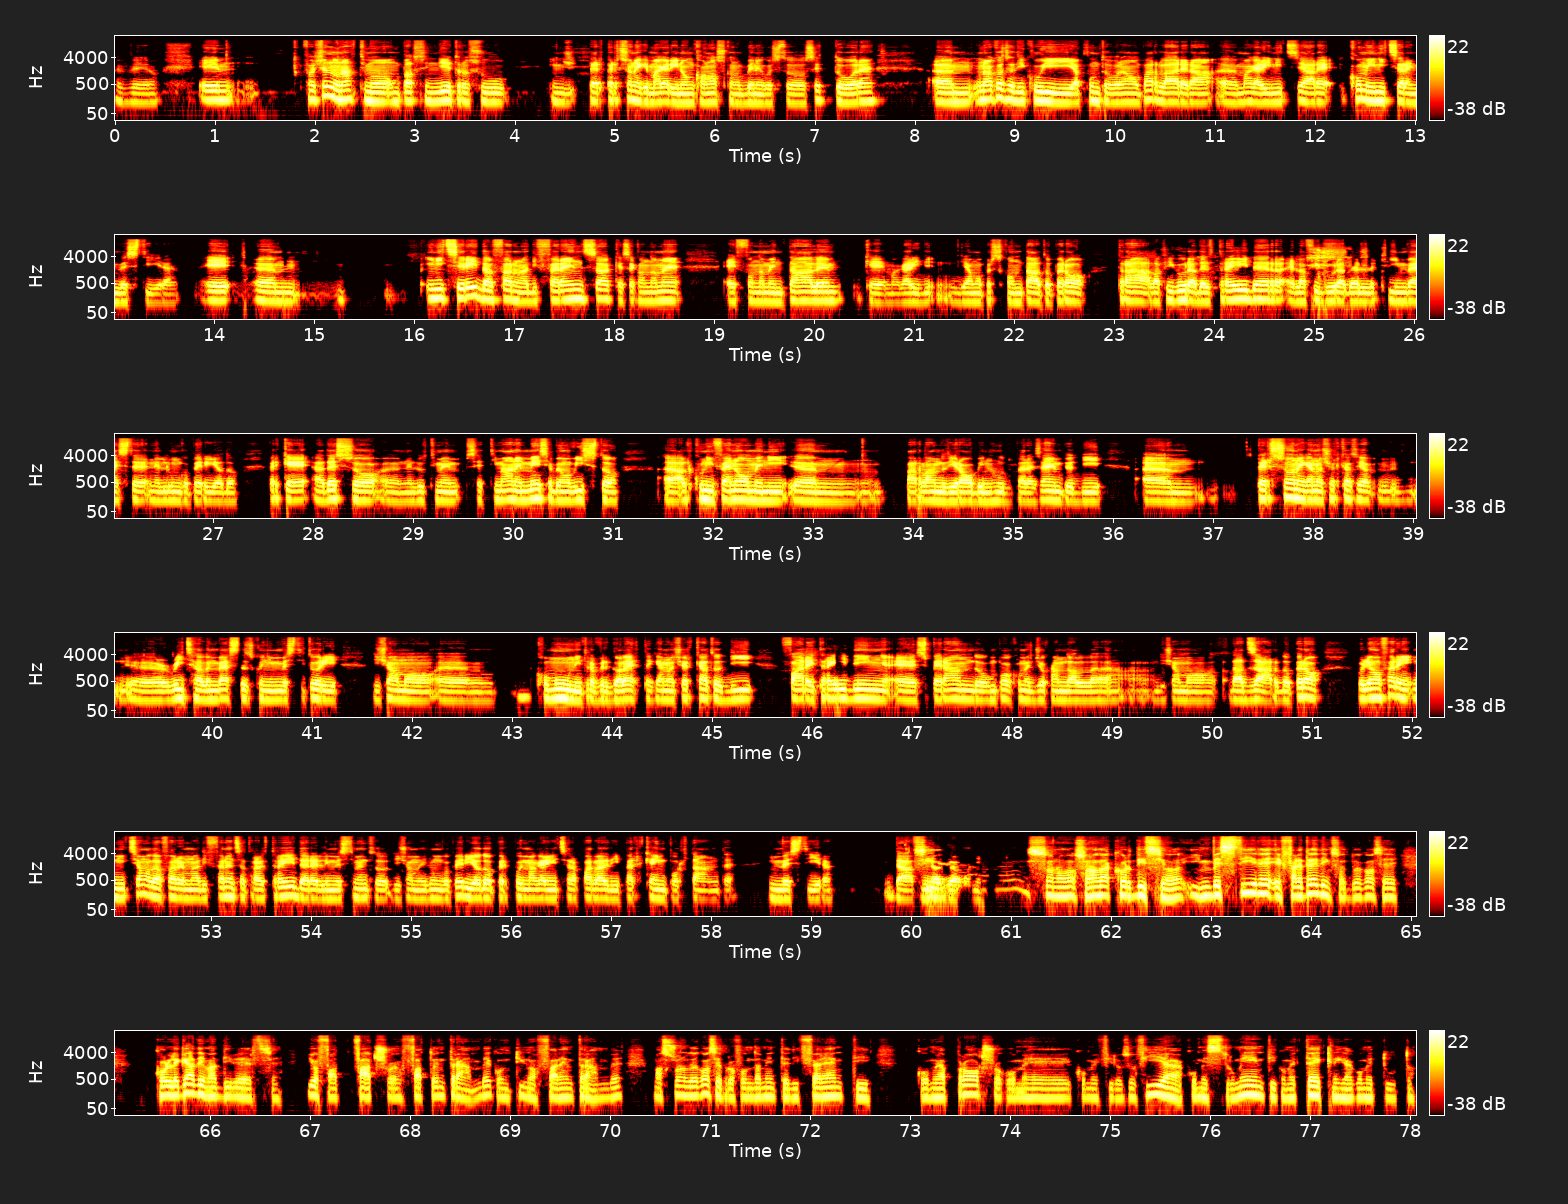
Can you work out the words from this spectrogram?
È vero. E, ehm, facendo un attimo un passo indietro su, in, per persone che magari non conoscono bene questo settore, um, una cosa di cui appunto volevamo parlare era uh, magari iniziare, come iniziare a investire. E um, inizierei dal fare una differenza che secondo me è fondamentale, che magari diamo per scontato, però tra la figura del trader e la figura del chi investe nel lungo periodo, perché adesso eh, nelle ultime settimane e mesi abbiamo visto eh, alcuni fenomeni, ehm, parlando di Robinhood per esempio, di ehm, persone che hanno cercato di, uh, retail investors, quindi investitori diciamo eh, comuni, tra virgolette, che hanno cercato di fare trading eh, sperando un po' come giocando al, diciamo, d'azzardo, però vogliamo fare, iniziamo da fare una differenza tra il trader e l'investimento, diciamo, di lungo periodo, per poi magari iniziare a parlare di perché è importante investire. Da, sì, da sono, sono d'accordissimo. Investire e fare trading sono due cose collegate ma diverse. Io fa, faccio e ho fatto entrambe, continuo a fare entrambe, ma sono due cose profondamente differenti come approccio, come, come filosofia, come strumenti, come tecnica, come tutto.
